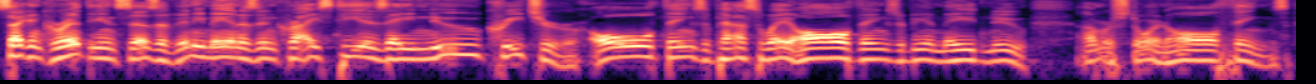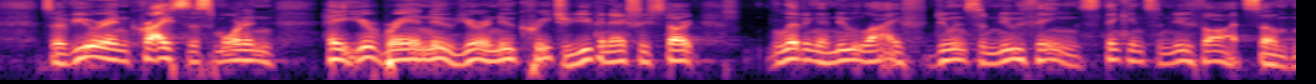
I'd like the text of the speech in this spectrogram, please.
Second Corinthians says, If any man is in Christ, he is a new creature. Old things have passed away, all things are being made new. I'm restoring all things. So if you are in Christ this morning, hey, you're brand new. You're a new creature. You can actually start living a new life, doing some new things, thinking some new thoughts. So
